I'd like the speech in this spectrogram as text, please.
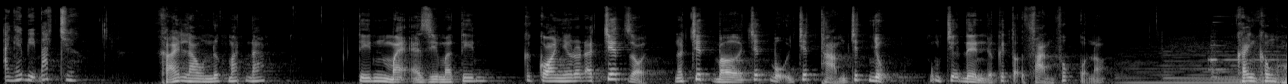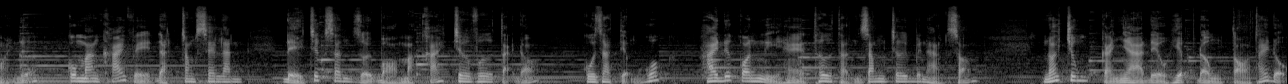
Anh ấy bị bắt chưa? Khái lau nước mắt đáp. Tin mẹ gì mà tin? Cứ coi như nó đã chết rồi. Nó chết bờ, chết bụi, chết thảm, chết nhục. Cũng chưa đền được cái tội phản phúc của nó. Khanh không hỏi nữa. Cô mang Khái về đặt trong xe lăn để trước sân rồi bỏ mặc Khái chơ vơ tại đó. Cô ra tiệm guốc Hai đứa con nghỉ hè thơ thẩn rong chơi bên hàng xóm. Nói chung cả nhà đều hiệp đồng tỏ thái độ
